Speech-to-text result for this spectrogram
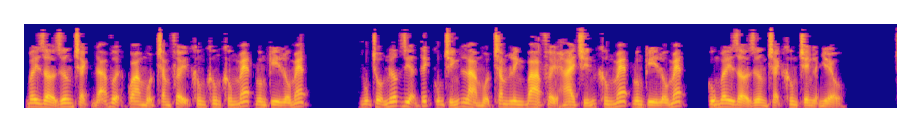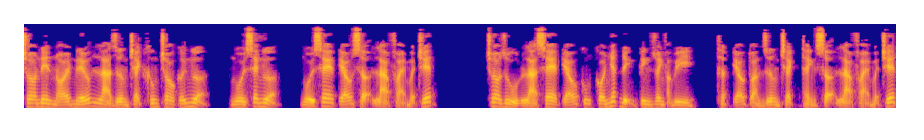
bây giờ dương trạch đã vượt qua một trăm phẩy không không không m vuông km. Vụ trộm nước diện tích cũng chính là một trăm linh ba phẩy hai chín không m vuông km, cùng bây giờ dương trạch không chênh lệch nhiều. Cho nên nói nếu là dương trạch không cho cưỡi ngựa, ngồi xe ngựa, ngồi xe kéo sợ là phải mất chết. Cho dù là xe kéo cũng có nhất định kinh doanh phạm vi, thật kéo toàn dương trạch thành sợ là phải mất chết.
